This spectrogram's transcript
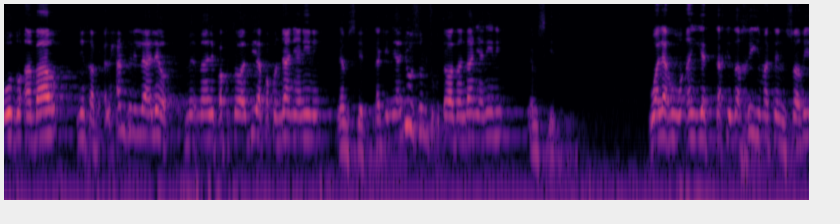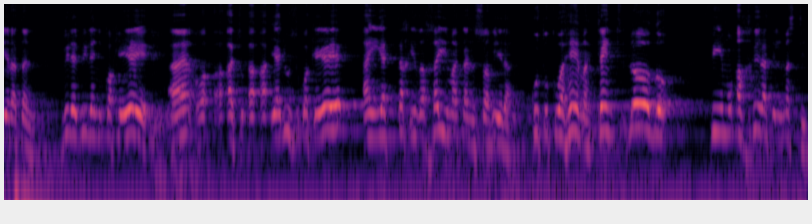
udhu ambao ni khafifu alhamdulillah leo mahali pa kutawadhia pako ndani ya nini ya msikiti lakini yajuzu mtu kutawadha ndani ya nini ya msikiti walahu an yattakhidha khimatan saghiratan vile vile ni kwake yeye yajuzu kwake yeye an yattakhidha khaimatan saghira kutukua hema tent dogo fi muakhirati lmasjid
